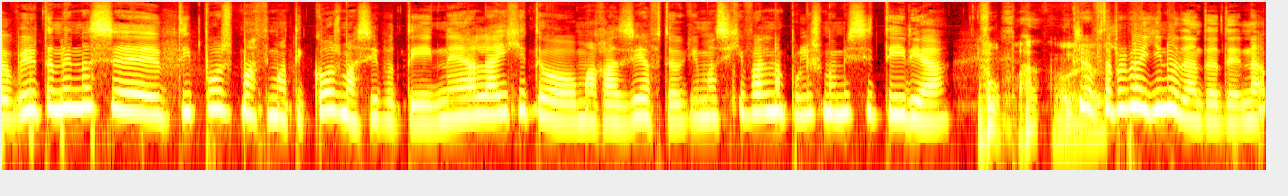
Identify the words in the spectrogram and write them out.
ο οποίος ήταν ένας ε, τύπος μαθηματικός, μας είπε ότι είναι, αλλά είχε το μαγαζί αυτό και μας είχε βάλει να πουλήσουμε εμείς εισιτήρια. Δεν ξέρω, αυτά πρέπει να γίνονταν τότε.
